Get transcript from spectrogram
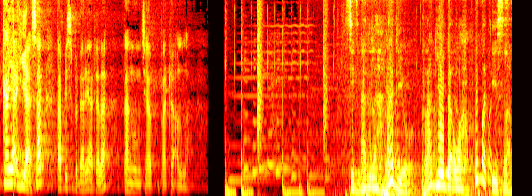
kayak hiasan tapi sebenarnya adalah tanggung jawab pada Allah. Sinarilah radio, radio dakwah umat Islam.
